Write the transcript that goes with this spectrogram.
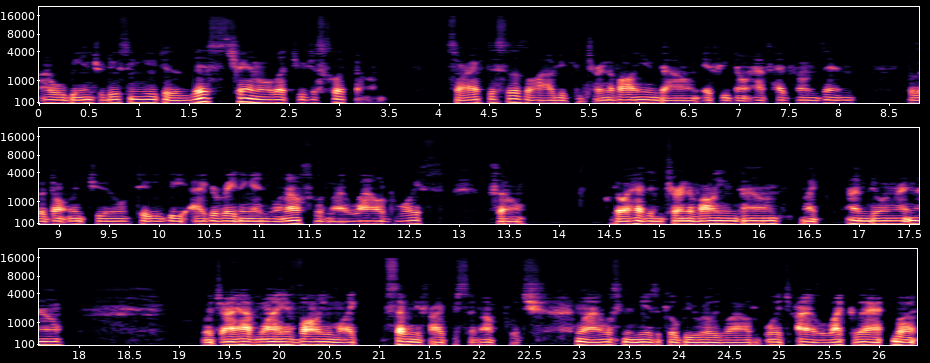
I will be introducing you to this channel that you just clicked on. Sorry if this is loud, you can turn the volume down if you don't have headphones in, because I don't want you to be aggravating anyone else with my loud voice. So, go ahead and turn the volume down like I'm doing right now which I have my volume like 75% up, which when I listen to music, it'll be really loud, which I like that. But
